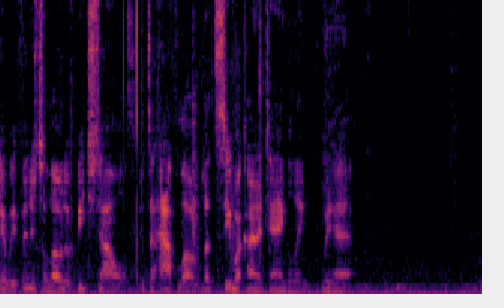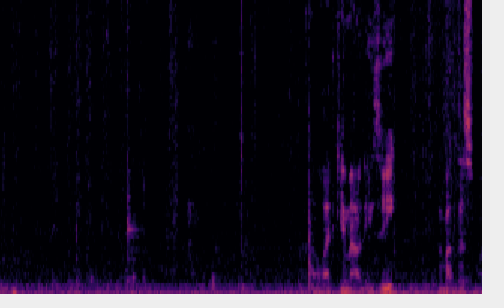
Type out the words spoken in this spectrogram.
Okay, we finished a load of beach towels. It's a half load. Let's see what kind of tangling we have. Oh, that came out easy. What about this one?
